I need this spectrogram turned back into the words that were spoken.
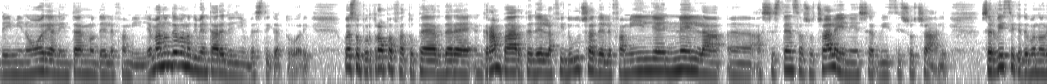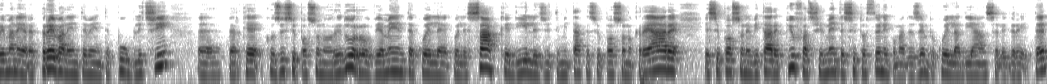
dei minori all'interno delle famiglie, ma non devono diventare degli investigatori. Questo purtroppo ha fatto perdere gran parte della fiducia delle famiglie nella eh, sociale e nei servizi sociali, servizi che devono rimanere prevalentemente pubblici, eh, perché così si possono ridurre ovviamente quelle, quelle sacche di illegittimità che si possono creare e si possono evitare più facilmente situazioni come ad esempio quella di Ansel e Gretel,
